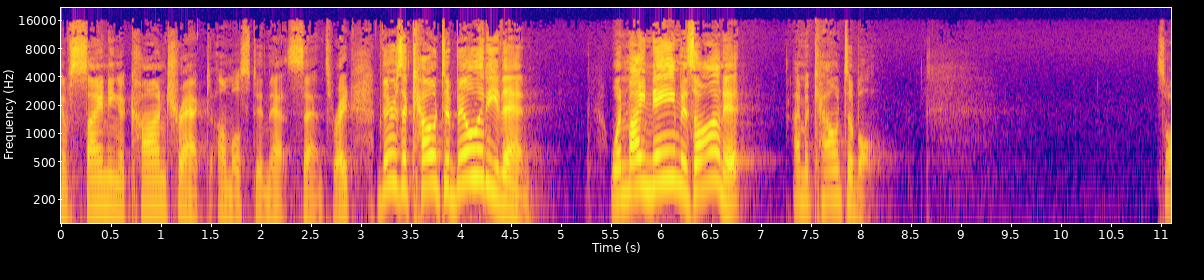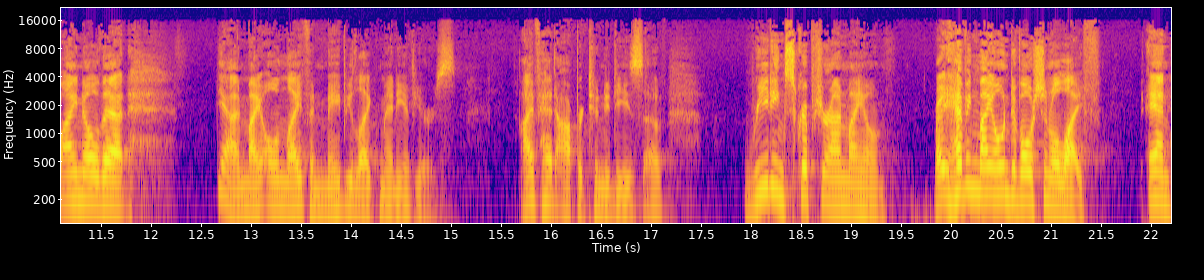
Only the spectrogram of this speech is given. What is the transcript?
of signing a contract almost in that sense, right? There's accountability then. When my name is on it, I'm accountable. So I know that yeah, in my own life, and maybe like many of yours, I've had opportunities of reading scripture on my own, right? Having my own devotional life. And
